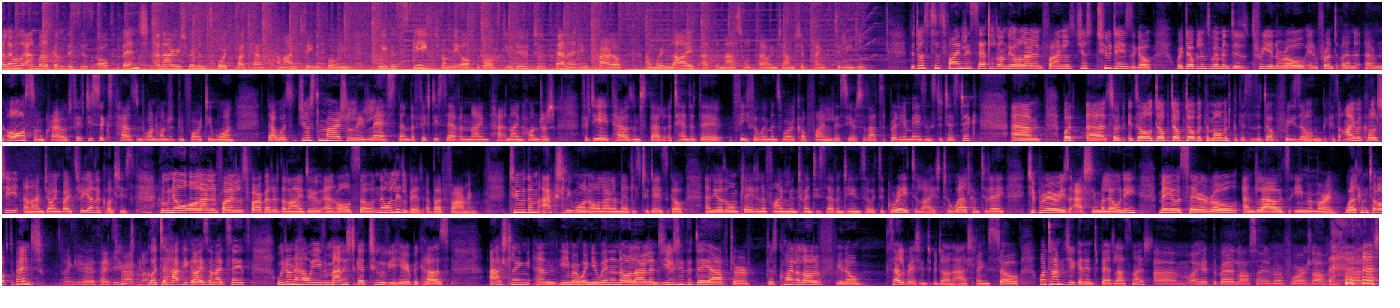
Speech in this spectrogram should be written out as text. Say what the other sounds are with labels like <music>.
Hello and welcome. This is Off the Bench, an Irish women's sports podcast, and I'm Cliona Foley. We've escaped from the Off the Ball studio to Fenagh in Carlow, and we're live at the National Ploughing Championship thanks to Lidl. The dust has finally settled on the All Ireland finals just two days ago, where Dublin's women did three in a row in front of an, an awesome crowd 56,141. That was just marginally less than the 57, 900, 58,000 that attended the FIFA Women's World Cup final this year. So that's a pretty amazing statistic. Um, but uh, so it's all dub, dub, dub at the moment, but this is a dub free zone because I'm a Culchie and I'm joined by three other Culchies who know All Ireland finals far better than I do and also know a little bit about farming. Two of them actually won All Ireland medals two days ago, and the other one played in a final in 2017. So it's a great delight to welcome today Tipperary's Aishling Moloney, Mayo's Sarah Rowe, and Louth's Eimear Murray. Welcome to Off the Bench. Thank you. Yeah, thank Thanks you. for having us. Good to have you guys, and I'd say it's we don't know how we even managed to get two of you here because Aishling and Eimear, when you win in All Ireland, usually the day after, there's quite a lot of you know celebrating to be done, Aishling. So, what time did you get into bed last night? Um, I hit the bed last night about four o'clock, <laughs> and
